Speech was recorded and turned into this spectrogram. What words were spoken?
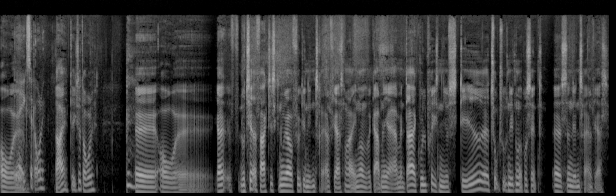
og, Det er øh, ikke så dårligt. Nej, det er ikke så dårligt. Mhm. Øh, og øh, jeg noterede faktisk, nu er jeg jo født i 1973, nu har jeg indrømmet, hvor gammel jeg er, men der er guldprisen jo steget øh, 2.100 procent øh, siden 1973.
